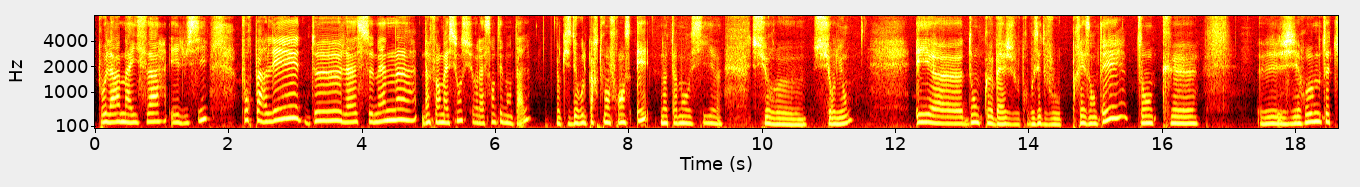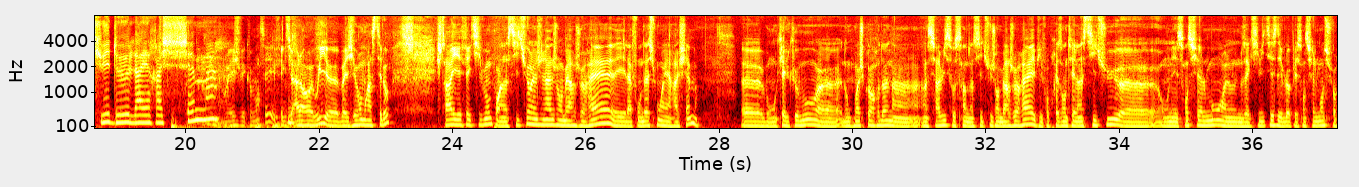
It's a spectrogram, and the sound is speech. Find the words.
Paula, Maïssa et Lucie pour parler de la semaine d'information sur la santé mentale, donc qui se déroule partout en France et notamment aussi euh, sur, euh, sur Lyon. Et donc, bah, je vous proposais de vous présenter. Donc, euh, Jérôme, toi tu es de l'ARHM Oui, je vais commencer. Effectivement. Alors oui, euh, bah, Jérôme Rastello. Je travaille effectivement pour l'Institut régional Jean Bergeret et la Fondation ARHM. Euh, bon, quelques mots. Euh, donc moi, je coordonne un, service au sein de l'Institut Jean Bergeret. Et puis pour présenter l'Institut, euh, on est essentiellement, nos activités se développent essentiellement sur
